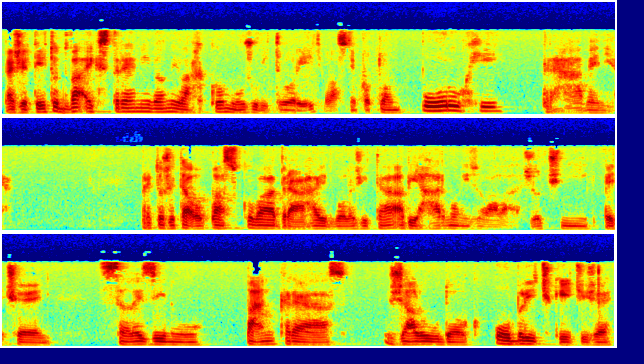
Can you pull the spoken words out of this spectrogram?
Takže tieto dva extrémy veľmi ľahko môžu vytvoriť vlastne potom poruchy trávenia. Pretože tá opasková dráha je dôležitá, aby harmonizovala žlčník, pečeň, slezinu, pankreas, žalúdok, obličky, čiže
